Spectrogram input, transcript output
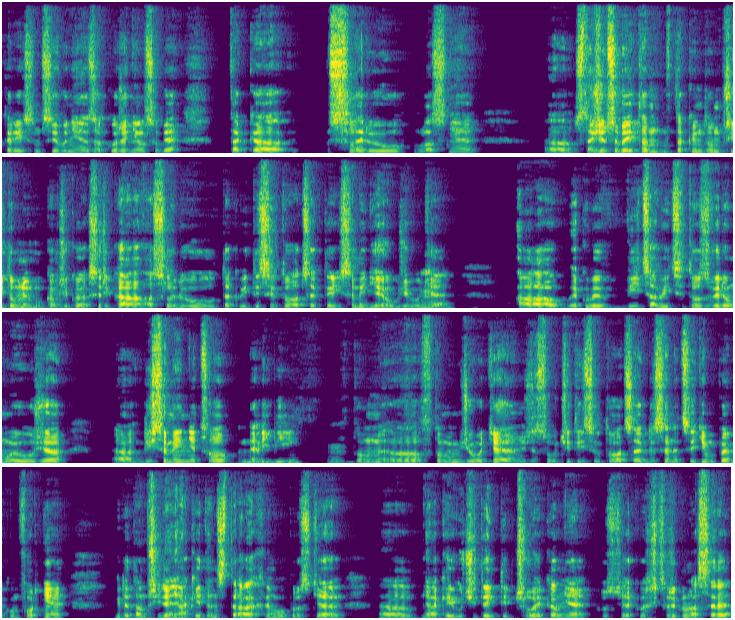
který jsem si hodně zakořenil v sobě, tak sleduju vlastně snažím se být tam v takovém tom přítomném okamžiku, jak se říká, a sleduju takové ty situace, které se mi dějou v životě. Hmm. A jakoby víc a víc si to zvědomuju, že uh, když se mi něco nelíbí, hmm. v, tom, uh, v tom mém životě, že jsou určitý situace, kde se necítím úplně komfortně, kde tam přijde nějaký ten strach nebo prostě uh, nějaký určitý typ člověka mě prostě, jako když to řeknu, nasere,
